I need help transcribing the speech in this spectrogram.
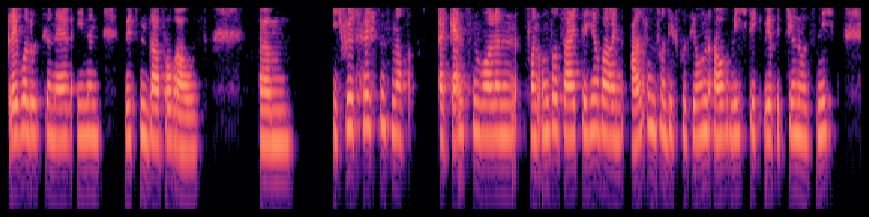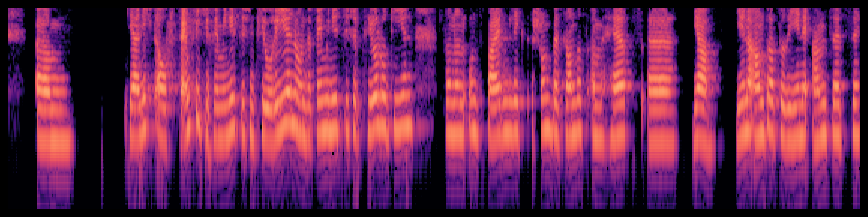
RevolutionärInnen müssen da voraus. Ähm, ich würde höchstens noch ergänzen wollen, von unserer Seite her war in all unseren Diskussionen auch wichtig, wir beziehen uns nicht ähm, ja nicht auf sämtliche feministischen Theorien und feministische Theologien, sondern uns beiden liegt schon besonders am Herz äh, ja jener Ansatz oder jene Ansätze,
